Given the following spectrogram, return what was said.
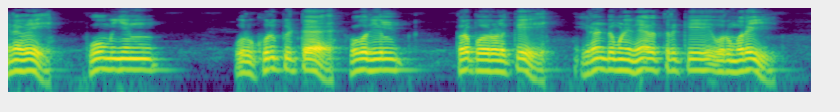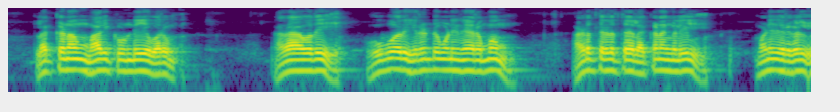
எனவே பூமியின் ஒரு குறிப்பிட்ட பகுதியில் பிறப்பவர்களுக்கு இரண்டு மணி நேரத்திற்கு ஒரு முறை லக்கணம் மாறிக்கொண்டே வரும். அதாவது ஒவ்வொரு இரண்டு மணி நேரமும் அடுத்தடுத்த லக்கணங்களில் மனிதர்கள்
